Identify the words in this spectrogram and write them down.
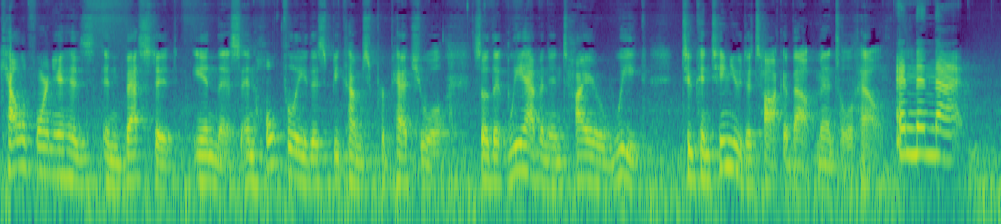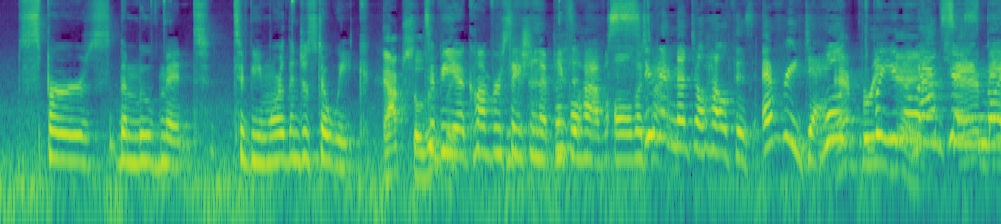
California has invested in this, and hopefully this becomes perpetual so that we have an entire week to continue to talk about mental health. And then that spurs the movement to be more than just a week. Absolutely. To be a conversation that people have all the Student time. Student mental health is every day. Well, Every but you day. know what Not I'm saying? May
